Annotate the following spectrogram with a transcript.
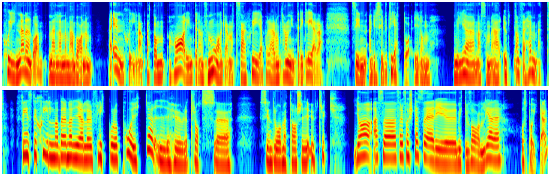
skillnaden då mellan de här barnen en skillnad, att de har inte den förmågan att särskilja på det här. De kan inte reglera sin aggressivitet då i de miljöerna som är utanför hemmet. Finns det skillnader när det gäller flickor och pojkar i hur trotssyndromet tar sig uttryck? Ja, alltså för det första så är det ju mycket vanligare hos pojkar.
